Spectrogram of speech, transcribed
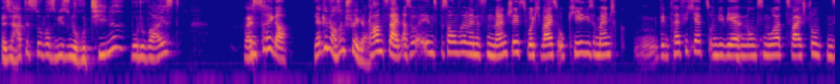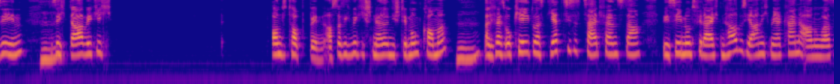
Also hat es sowas wie so eine Routine, wo du weißt, Ein weißt du? Ja, genau, so ein Trigger. Kann sein. Also insbesondere, wenn es ein Mensch ist, wo ich weiß, okay, dieser Mensch, den treffe ich jetzt und wir werden uns nur zwei Stunden sehen, dass ich da wirklich on the top bin. Also, dass ich wirklich schnell in die Stimmung komme, weil ich weiß, okay, du hast jetzt dieses Zeitfenster, wir sehen uns vielleicht ein halbes Jahr nicht mehr, keine Ahnung was.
